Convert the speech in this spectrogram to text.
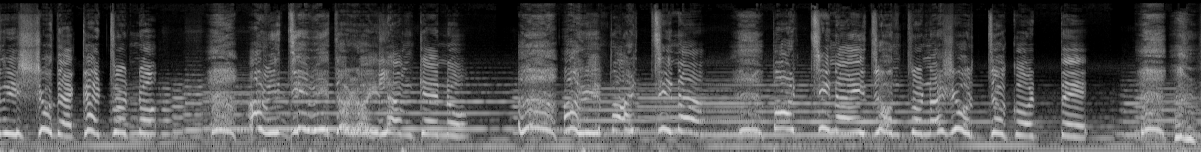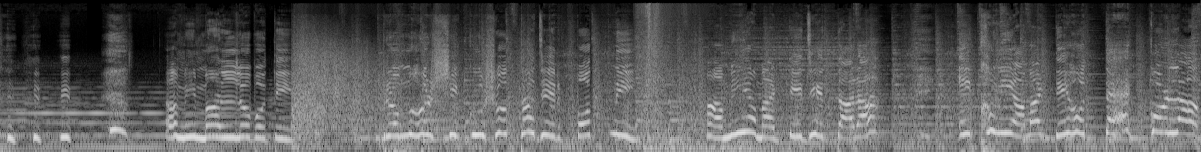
দৃশ্য দেখার জন্য আমি জীবিত রইলাম কেন? আমি পারছি না পারছি না এই যন্ত্রণা সহ্য করতে। আমি মাল্যবতী, ব্রহ্মর্ষি কুশধ্বজের পত্নী। আমি আমার তেজের দ্বারা এক্ষুনি আমার দেহ ত্যাগ করলাম।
